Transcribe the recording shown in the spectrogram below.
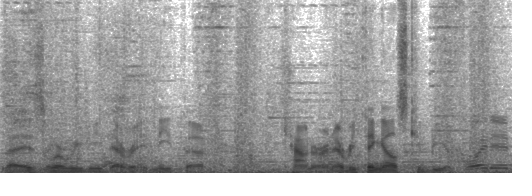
That is where we need ever need the counter, and everything else can be avoided.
